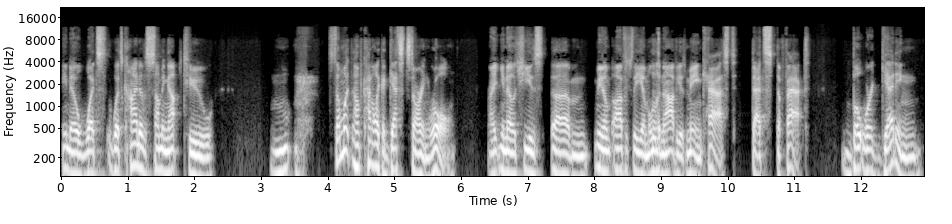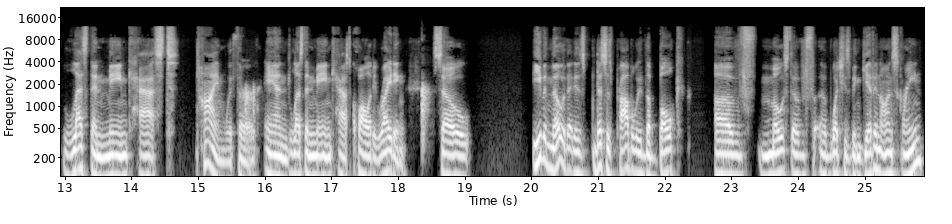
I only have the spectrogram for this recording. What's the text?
you know, what's what's kind of summing up to somewhat of kind of like a guest starring role right? You know, she's, um, you know, obviously uh, Melissa Navia's main cast. That's the fact. But we're getting less than main cast time with her and less than main cast quality writing. So even though that is, this is probably the bulk of most of, of what she's been given on screen,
